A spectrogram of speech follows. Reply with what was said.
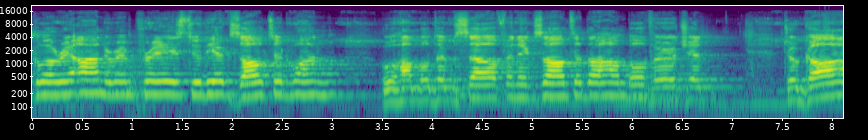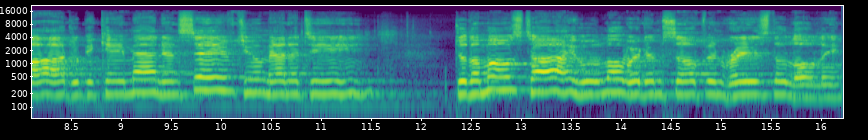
Glory, honor, and praise to the exalted one who humbled himself and exalted the humble virgin. To God who became man and saved humanity. To the Most High who lowered himself and raised the lowly.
